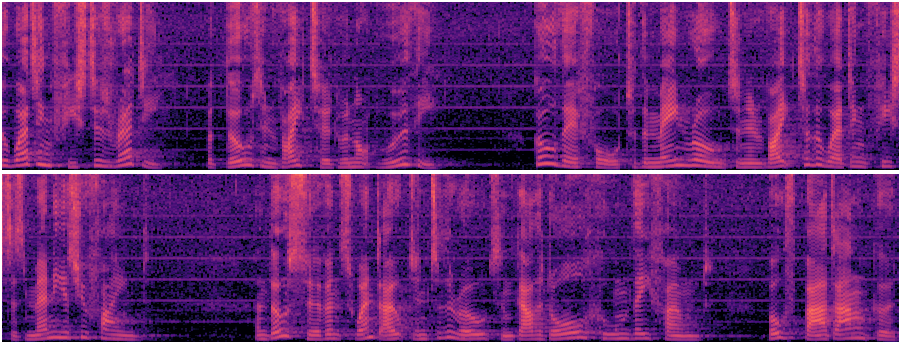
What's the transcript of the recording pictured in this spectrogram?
The wedding feast is ready, but those invited were not worthy. Go therefore to the main roads and invite to the wedding feast as many as you find. And those servants went out into the roads and gathered all whom they found, both bad and good.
